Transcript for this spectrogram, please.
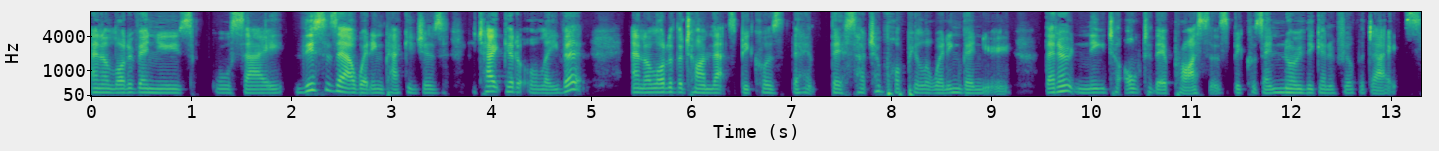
and a lot of venues will say this is our wedding packages. You take it or leave it and a lot of the time that's because they're, they're such a popular wedding venue they don't need to alter their prices because they know they're going to fill the dates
